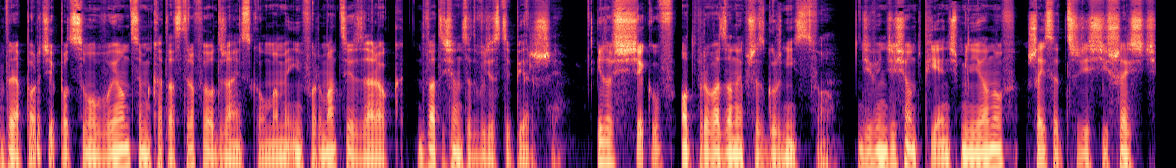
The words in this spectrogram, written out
W raporcie podsumowującym katastrofę odrzańską mamy informacje za rok 2021. Ilość ścieków odprowadzonych przez górnictwo 95 milionów 636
